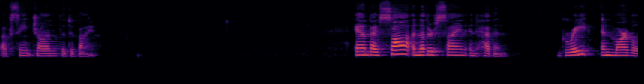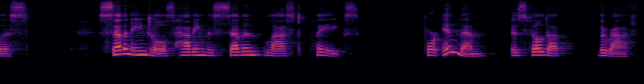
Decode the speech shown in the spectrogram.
of St. John the Divine. And I saw another sign in heaven, great and marvelous seven angels having the seven last plagues, for in them is filled up the wrath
